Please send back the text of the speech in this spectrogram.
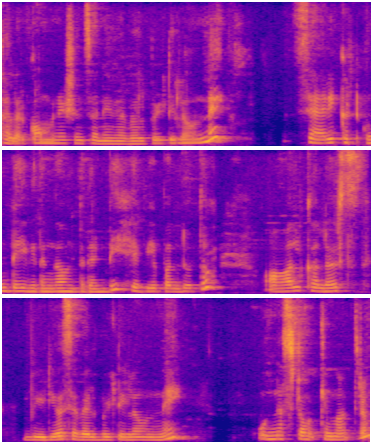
కలర్ కాంబినేషన్స్ అనేవి అవైలబిలిటీలో ఉన్నాయి. శారీ కట్టుకుంటే ఈ విధంగా ఉంటుందండి హెవీ పళ్ళుతో. ఆల్ కలర్స్ వీడియోస్ అవైలబిలిటీలో ఉన్నాయి. ఉన్న స్టాక్కి మాత్రం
